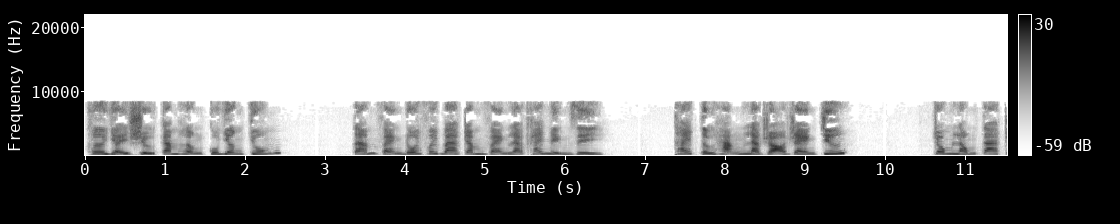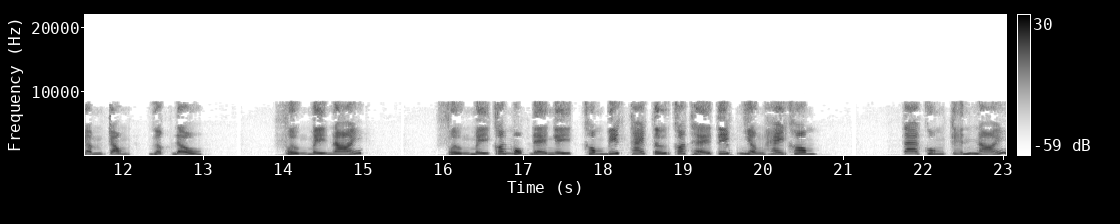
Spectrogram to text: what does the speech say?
khơi dậy sự căm hận của dân chúng. 8 vạn đối với 300 vạn là khái niệm gì? Thái tử hẳn là rõ ràng chứ. Trong lòng ta trầm trọng, gật đầu. Phượng Mỹ nói. Phượng Mỹ có một đề nghị, không biết thái tử có thể tiếp nhận hay không? Ta cung kính nói.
